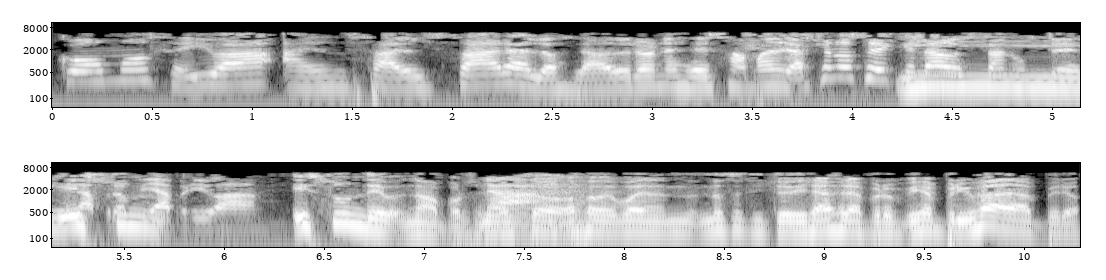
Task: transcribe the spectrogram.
cómo se iba a ensalzar a los ladrones de esa manera. Yo no sé de qué lado están ustedes de la propiedad un- privada. Es un de... No, por supuesto, Nah. bueno, no sé si estoy del lado de la propiedad privada, pero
